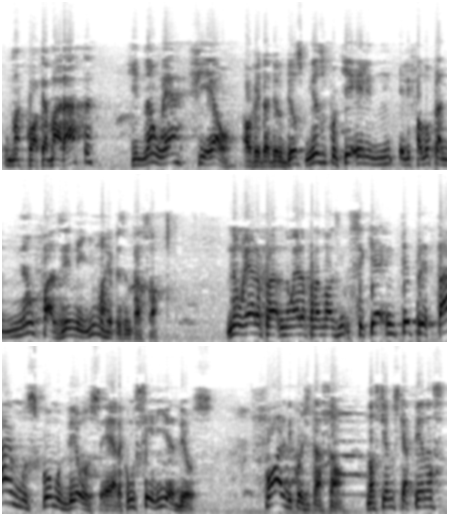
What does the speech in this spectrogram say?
uma cópia barata, que não é fiel ao verdadeiro Deus, mesmo porque ele, ele falou para não fazer nenhuma representação. Não era para nós sequer interpretarmos como Deus era, como seria Deus. Fora de cogitação. Nós tínhamos que apenas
